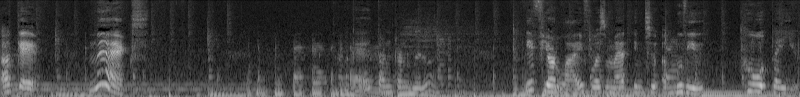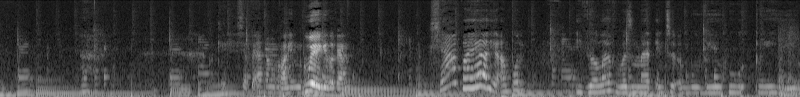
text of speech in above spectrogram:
Oke, next. Apa kayaknya turn-turn gue doang. If your life was made into a movie, who would play you? Oke, siapa yang akan meranin gue gitu kan? Siapa ya? Ya ampun. If your life was made into a movie, who would play you?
